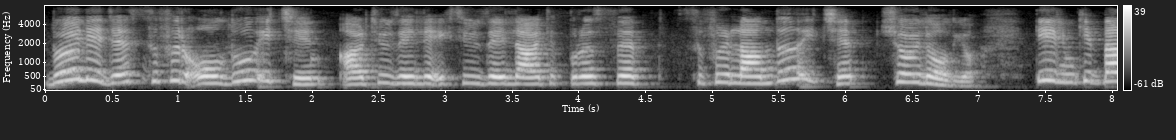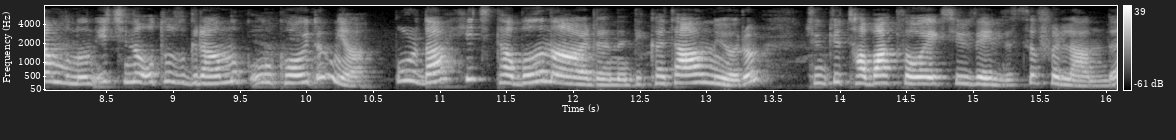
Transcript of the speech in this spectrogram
Böylece 0 olduğu için artı 150 eksi 150 artık burası sıfırlandığı için şöyle oluyor. Diyelim ki ben bunun içine 30 gramlık un koydum ya. Burada hiç tabağın ağırlığını dikkate almıyorum. Çünkü tabakla o eksi 150 sıfırlandı.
